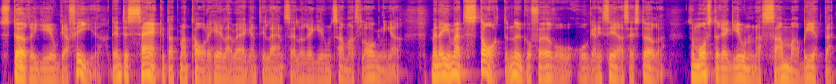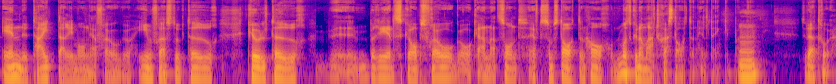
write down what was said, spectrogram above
större geografier. Det är inte säkert att man tar det hela vägen till läns eller regionsammanslagningar. Men i och med att staten nu går före och organiserar sig större så måste regionerna samarbeta ännu tajtare i många frågor. Infrastruktur, kultur, eh, beredskapsfrågor och annat sånt. Eftersom staten har, du måste kunna matcha staten helt enkelt. Det. Så där tror jag.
